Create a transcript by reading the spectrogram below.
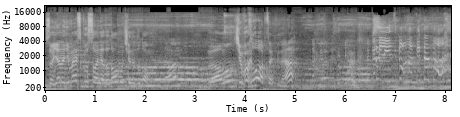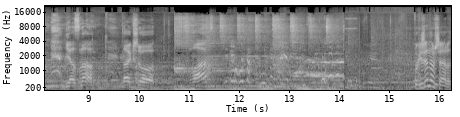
Все, я на німецьку, Соня, додому чи не додому? Додому. Додому? Чи по хлопцях піде, а? Каролінська, вона піддана. Я знав. Так що. Влад. Покажи нам ще раз.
